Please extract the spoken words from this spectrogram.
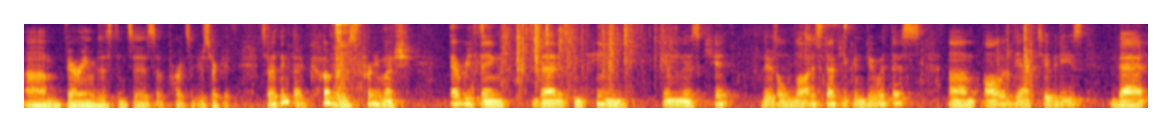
um, varying resistances of parts of your circuit. So I think that covers pretty much everything that is contained in this kit. There's a lot of stuff you can do with this. Um, all of the activities that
